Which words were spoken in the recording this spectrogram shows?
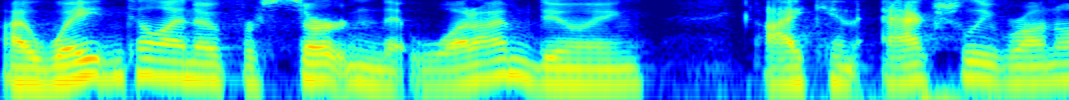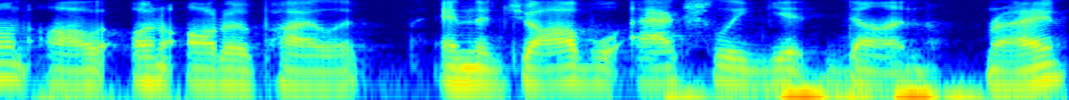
I wait until I know for certain that what I'm doing I can actually run on on autopilot and the job will actually get done, right?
